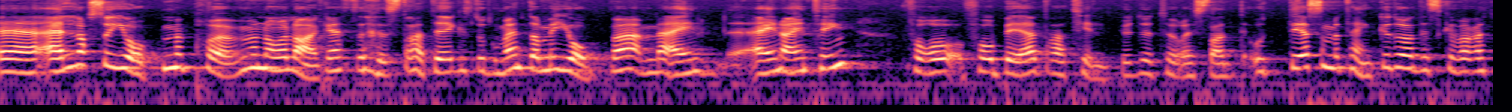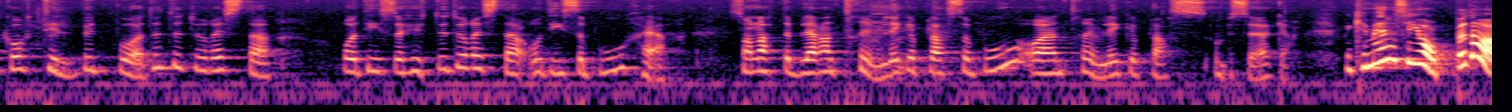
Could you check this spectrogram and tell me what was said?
Eh, ellers så jobber vi, prøver vi nå å lage et strategisk dokument der vi jobber med én og én ting for å forbedre tilbudet til turister. Og det som vi tenker da, det skal være et godt tilbud både til turister og de som er hytteturister, og de som bor her. Sånn at det blir en trivelig plass å bo og en trivelig plass å besøke. Men Hvem er det som jobber da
